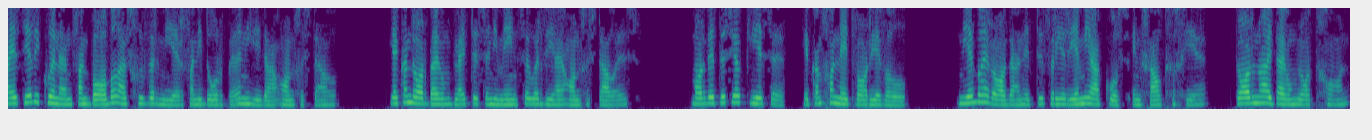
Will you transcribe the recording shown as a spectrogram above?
Hij is dier die koning van Babel als gouverneur van die dorpen in Juda aangestel. Jy kan daarbij om blij tussen die mensen oor wie hij aangestel is. Maar dit is jou kiese, je kan gaan net waar je wil. Neerby Radan het toe vir Jeremia kos en geld gegee, daarna het hy om laat gaan.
